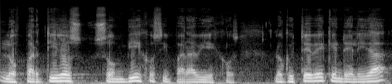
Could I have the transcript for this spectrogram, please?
los partidos son viejos y para viejos. Lo que usted ve que en realidad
